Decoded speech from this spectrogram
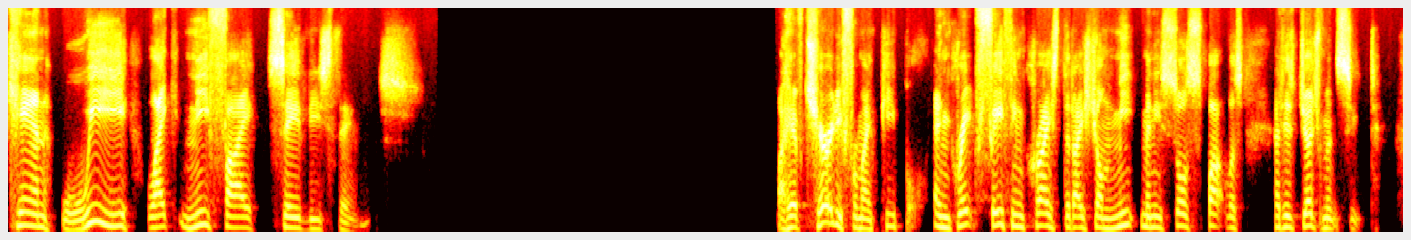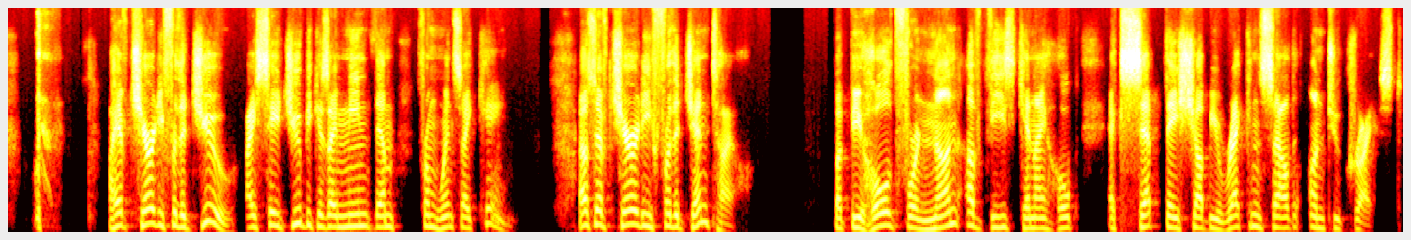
can we, like Nephi, say these things? I have charity for my people and great faith in Christ that I shall meet many souls spotless at his judgment seat. I have charity for the Jew. I say Jew because I mean them from whence I came. I also have charity for the Gentile. But behold, for none of these can I hope, except they shall be reconciled unto Christ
